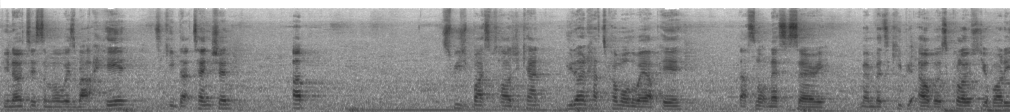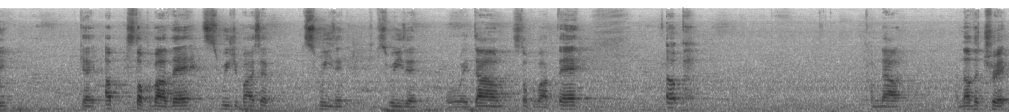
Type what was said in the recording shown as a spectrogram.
If you notice, I'm always about here to keep that tension. Up, squeeze your biceps hard as you can. You don't have to come all the way up here. That's not necessary. Remember to keep your elbows close to your body. Okay, up, stop about there, squeeze your bicep, squeezing squeeze it all the way down, stop about there, up, come down. Another trick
